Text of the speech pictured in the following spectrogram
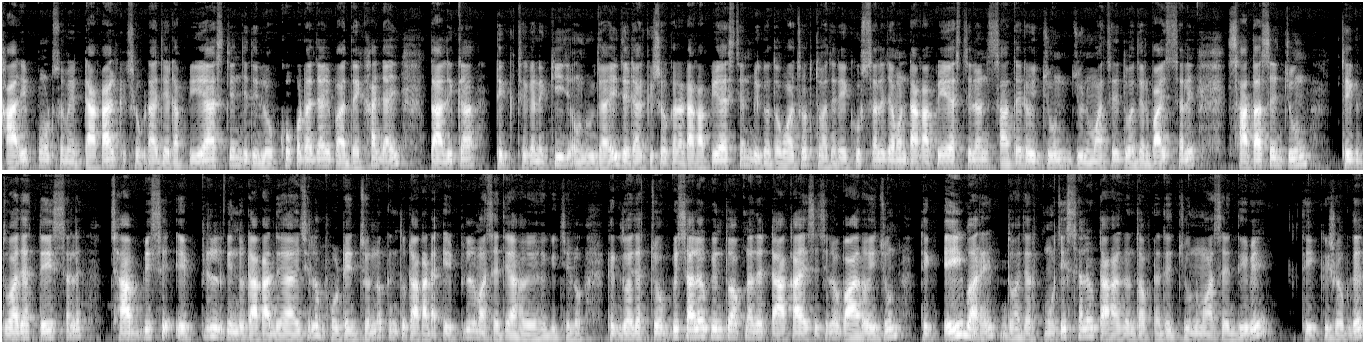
খারিফ মরশুমের টাকা কৃষকরা যেটা পেয়ে আসছেন, যদি লক্ষ্য করা যায় বা দেখা যায়, তালিকা ঠিক সেখানে কী অনুযায়ী যেটা কৃষকরা টাকা পেয়ে আসছেন, বিগত বছর দু হাজার একুশ সালে যেমন টাকা পেয়ে আসছিলেন সতেরোই জুন জুন মাসে দু হাজার বাইশ সালে সাতাশে জুন ঠিক দু সালে ছাব্বিশে এপ্রিল কিন্তু টাকা দেওয়া হয়েছিল, ভোটের জন্য কিন্তু টাকাটা এপ্রিল মাসে দেওয়া হয়ে গিয়েছিল ঠিক দু হাজার চব্বিশ সালেও কিন্তু আপনাদের টাকা এসেছিল বারোই জুন, ঠিক এইবারে দু হাজার পঁচিশ সালেও টাকা কিন্তু আপনাদের জুন মাসে দিবে। ঠিক কৃষকদের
